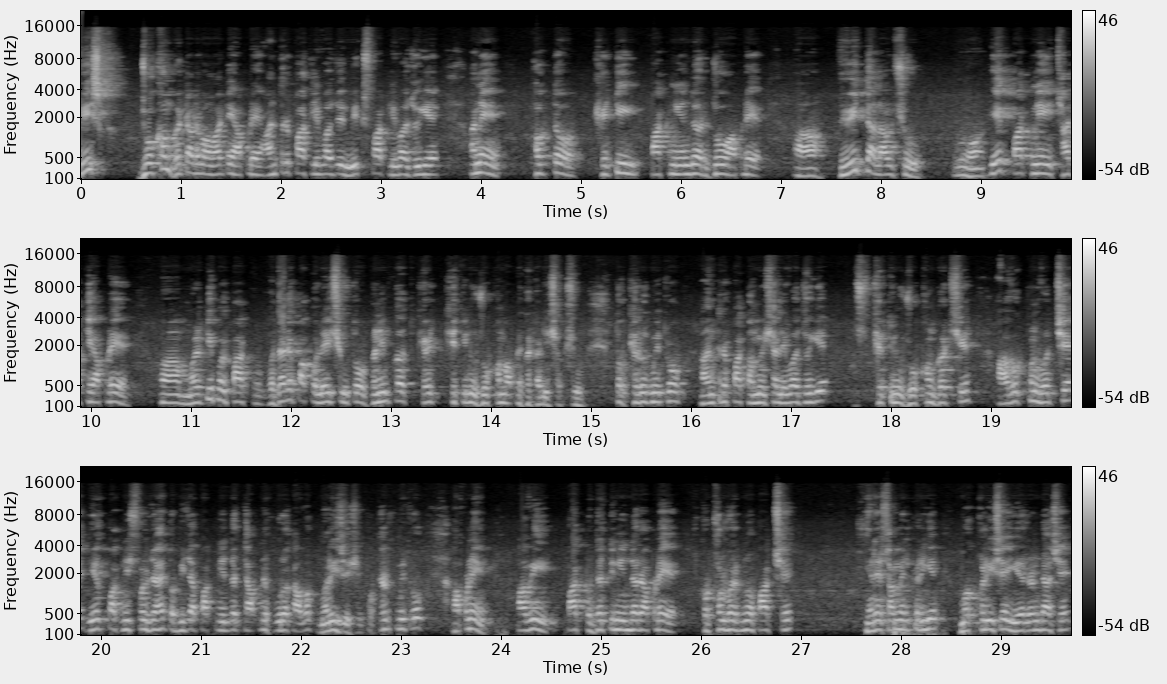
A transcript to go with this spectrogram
રિસ્ક જોખમ ઘટાડવા માટે આપણે આંતરપાક લેવા જોઈએ મિક્સ પાક લેવા જોઈએ. અને ફક્ત ખેતી પાકની અંદર જો આપણે વિવિધતા લાવશું એક પાકની સાથે આપણે મલ્ટિપલ પાક, વધારે પાકો લઈશું તો ઘણી વખત ખેતીનું જોખમ આપણે ઘટાડી શકશું. તો ખેડૂત મિત્રો આંતરપાક હંમેશા લેવા જોઈએ, ખેતીનું જોખમ ઘટશે, આવક પણ વધશે, એક પાક નિષ્ફળ જાય તો બીજા પાકની અંદરથી આપણે પૂરક આવક મળી જશે. તો ખેડૂત મિત્રો, આપણે આવી પાક પદ્ધતિની અંદર આપણે કઠોળ વર્ગનો પાક છે, એને સામેલ કરીએ. મગફળી છે એરંડા છે,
